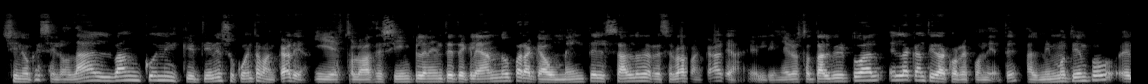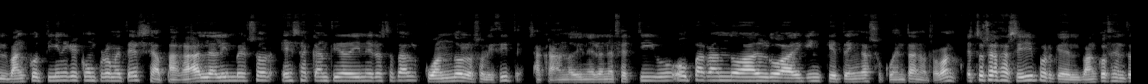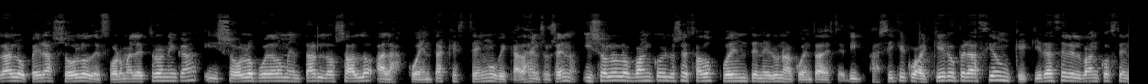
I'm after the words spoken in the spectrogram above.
sino que se lo da al banco en el que tiene su cuenta bancaria. Y esto lo hace sin simplemente tecleando para que aumente el saldo de reservas bancarias, el dinero estatal virtual, en la cantidad correspondiente. Al mismo tiempo, el banco tiene que comprometerse a pagarle al inversor esa cantidad de dinero estatal cuando lo solicite, sacando dinero en efectivo o pagando algo a alguien que tenga su cuenta en otro banco. Esto se hace así porque el Banco Central opera solo de forma electrónica y solo puede aumentar los saldos a las cuentas que estén ubicadas en su seno. Y solo los bancos y los estados pueden tener una cuenta de este tipo. Así que cualquier operación que quiera hacer el Banco Central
